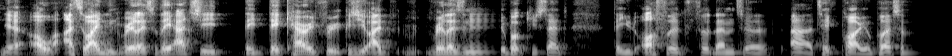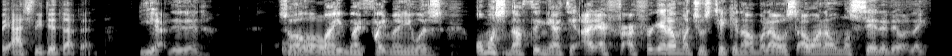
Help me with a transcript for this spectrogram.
Yeah. Oh, I so I didn't realize. So they actually they they carried through because you I realized in your book you said that you'd offered for them to uh, take part of your purse. So they actually did that then. Yeah, they did. So Whoa. my my fight money was almost nothing. Yeah, I think I, I f- I forget how much was taken out, but I was I want to almost say that it, like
